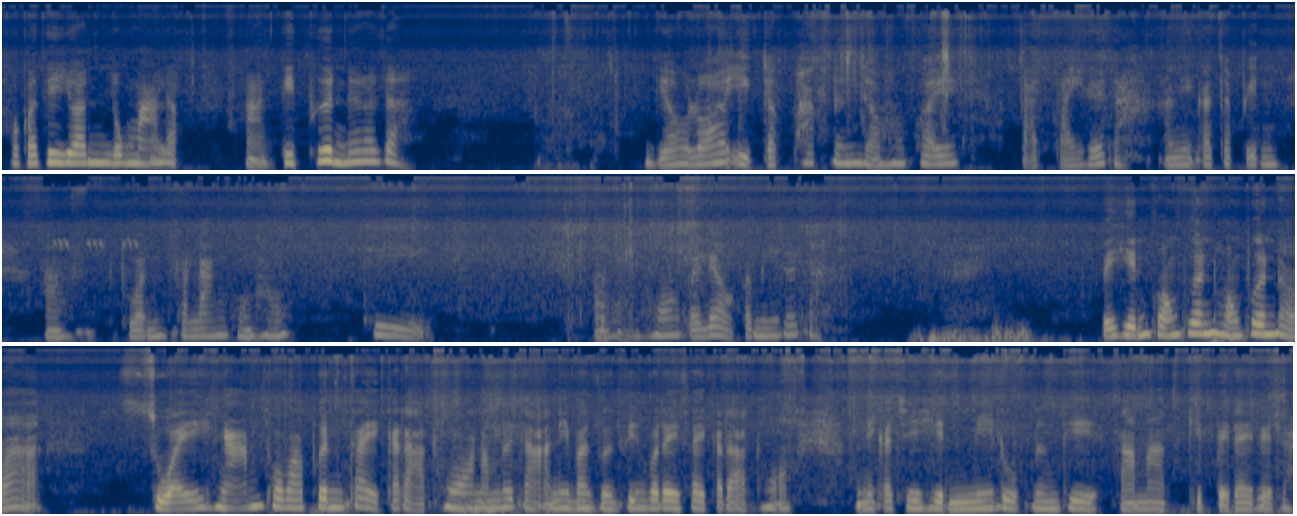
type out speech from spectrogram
เขาก็ที่ย้อนลงมาแล้วติดพื้นได้แล้วจ้ะเดี๋ยวรออีกจากพักหนึง เดี๋ยวเขาค่อยตัดไปเด้อจ้ะ อันนี้ก็จะเป็นทวนฝรั่งของเขาที่ห่อไปแล้วก็มีเด้วยจ้ะ เห็นของเพื่อนของเพื่อนแบบว่า สวยงามเพราะว่าเพื่อนใส่กระดาษห่อน้ำเลยจ้ะอันนี้บางส่วนฟินบ่ได้ใส่กระดาษห่ออันนี้ก็จะเห็นมีลูกหนึ่งที่สามารถเก็บไปได้เลยจ้ะ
